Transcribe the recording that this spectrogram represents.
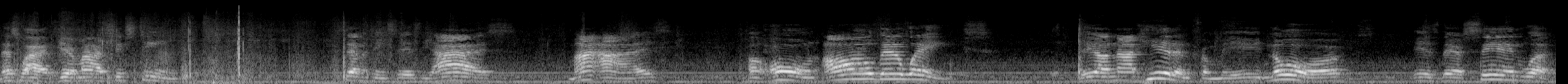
That's why Jeremiah 16, 17 says, The eyes, my eyes, are on all their ways. They are not hidden from me, nor is their sin what?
